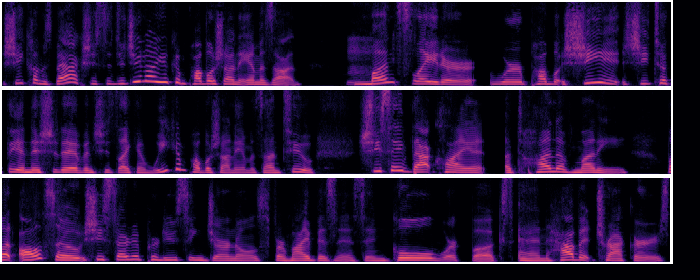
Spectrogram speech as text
she comes back. She said did you know you can publish on amazon? Hmm. months later we're published she she took the initiative and she's like and we can publish on amazon too. She saved that client a ton of money but also she started producing journals for my business and goal workbooks and habit trackers.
